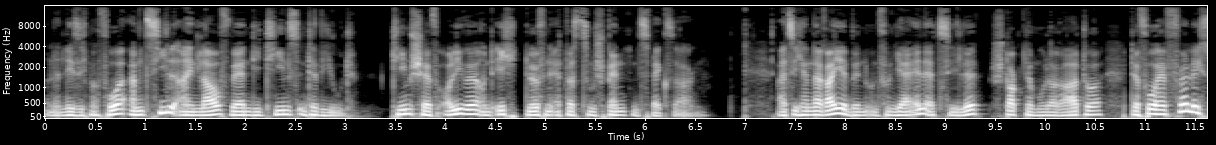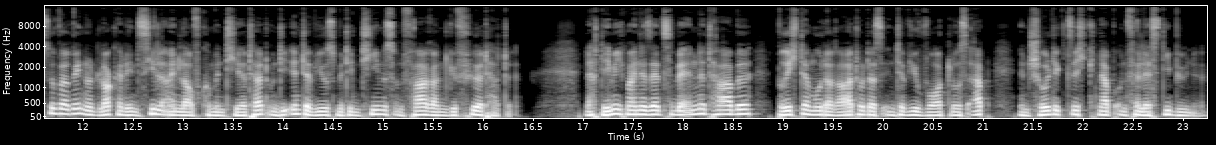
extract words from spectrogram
Und dann lese ich mal vor. Am Zieleinlauf werden die Teams interviewt. Teamchef Oliver und ich dürfen etwas zum Spendenzweck sagen. Als ich an der Reihe bin und von Jael erzähle, stockt der Moderator, der vorher völlig souverän und locker den Zieleinlauf kommentiert hat und die Interviews mit den Teams und Fahrern geführt hatte. Nachdem ich meine Sätze beendet habe, bricht der Moderator das Interview wortlos ab, entschuldigt sich knapp und verlässt die Bühne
